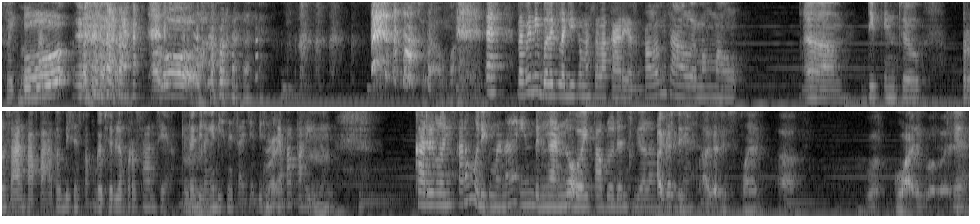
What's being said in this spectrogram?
Baik, Bu Pak Ustadz. Halo tapi ini balik lagi ke masalah karir. Kalau misalnya lo emang mau um, deep into perusahaan papa atau bisnis papa, gak bisa bilang perusahaan sih ya. Kita Hmm. bilangnya bisnis aja, bisnisnya Right. papa gitu. Hmm. Karir lo yang sekarang mau dikemanain dengan No. Boy Pablo dan segala I got this macamnya? I got this plan uh, gua gua ya gua gua ya Yeah.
